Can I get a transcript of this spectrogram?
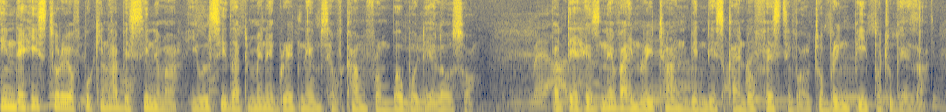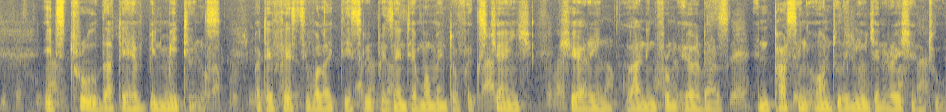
in the history of Burkinabe cinema, you will see that many great names have come from Bobo Dioulasso. But there has never in return been this kind of festival to bring people together. It's true that there have been meetings, but a festival like this represents a moment of exchange, sharing, learning from elders, and passing on to the new generation too.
